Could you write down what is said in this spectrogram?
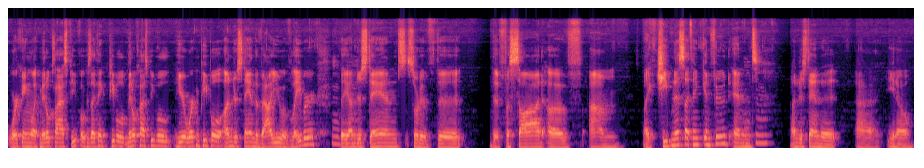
working like middle class people because i think people middle class people here working people understand the value of labor they Mhm. understand sort of the the facade of um like cheapness i think in food and Mhm. understand that uh you know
